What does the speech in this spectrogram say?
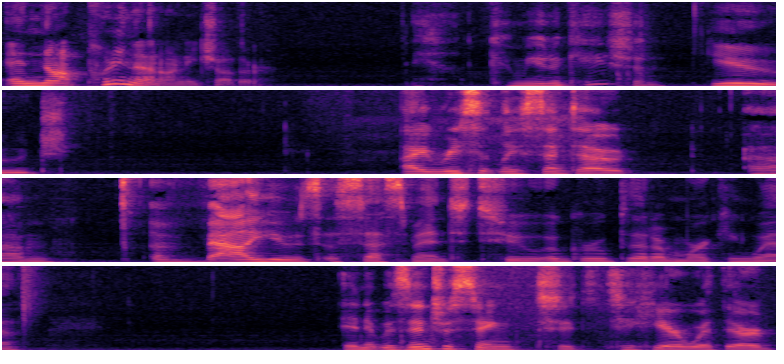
and not putting that on each other. Yeah, communication. Huge. I recently sent out um, a values assessment to a group that I'm working with. And it was interesting to, to hear with their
